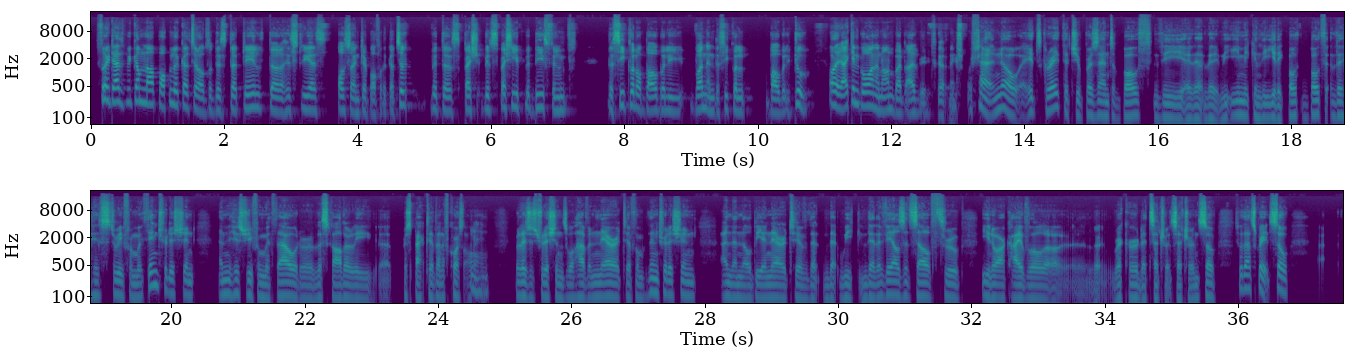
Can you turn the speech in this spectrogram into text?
So it has become now popular culture also. This the tale, the history has also entered popular culture with the special, especially with these films, the sequel of Bahubali one and the sequel Bahubali two. All right, I can go on and on, but I'll wait for the next question. Yeah, no, it's great that you present both the uh, the, the, the emic and the etic, both both the history from within tradition and the history from without, or the scholarly uh, perspective, and of course, all mm-hmm. religious traditions will have a narrative from within tradition, and then there'll be a narrative that that we that avails itself through you know archival uh, uh record, etc., etc. And so, so that's great. So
